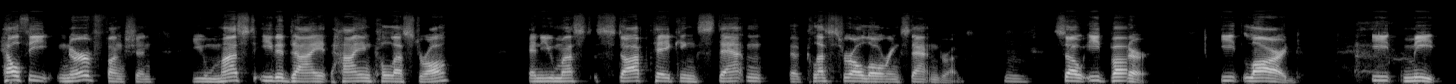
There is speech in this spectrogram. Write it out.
healthy nerve function, you must eat a diet high in cholesterol and you must stop taking statin uh, cholesterol lowering statin drugs. Mm. So eat butter, eat lard, eat meat,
